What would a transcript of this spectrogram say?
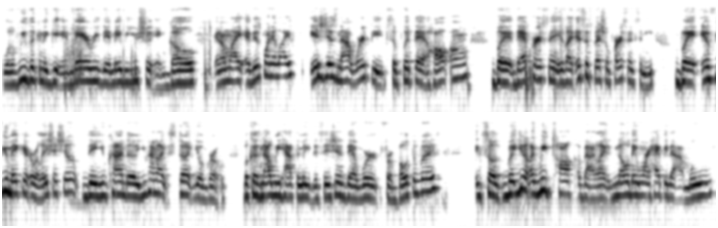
well, if we looking to getting married, then maybe you shouldn't go. And I'm like, at this point in life, it's just not worth it to put that halt on. But that person is like, it's a special person to me. But if you make it a relationship, then you kind of, you kind of like stunt your growth because now we have to make decisions that work for both of us. And so, but you know, like we talk about it, like, no, they weren't happy that I moved,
